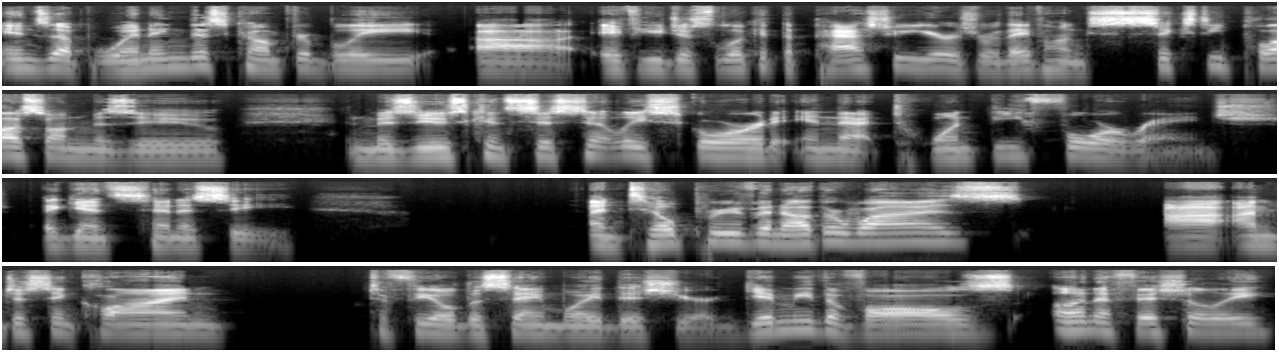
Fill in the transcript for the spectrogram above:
ends up winning this comfortably. Uh, if you just look at the past few years where they've hung 60 plus on Mizzou, and Mizzou's consistently scored in that 24 range against Tennessee. Until proven otherwise, I, I'm just inclined to feel the same way this year. Give me the Vols unofficially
